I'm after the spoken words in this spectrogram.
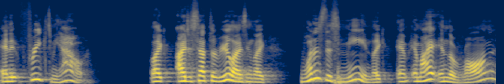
And it freaked me out. Like, I just had to realizing, like, what does this mean? Like, am, am I in the wrong?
